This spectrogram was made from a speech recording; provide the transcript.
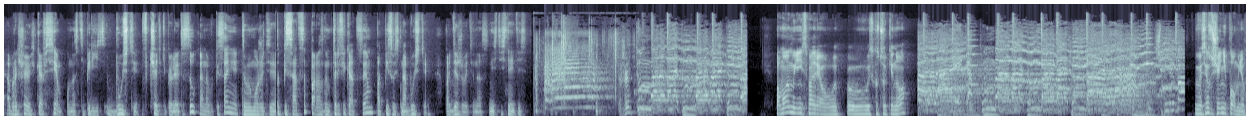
обращаюсь ко всем. У нас теперь есть Boosty. В чатике появляется ссылка, она в описании. Вы можете подписаться по разным тарификациям. Подписывайтесь на Boosty. Поддерживайте нас, не стесняйтесь. Держи. По-моему, я не смотрел искусство кино. Во всяком случае, я не помню.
